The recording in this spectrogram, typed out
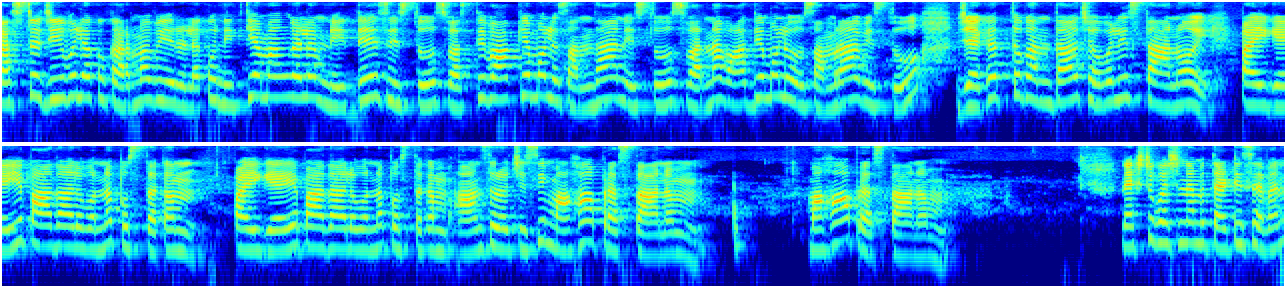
కష్టజీవులకు కర్మవీరులకు నిత్యమంగళం నిర్దేశిస్తూ స్వస్తి వాక్యములు సంధానిస్తూ స్వర్ణవాద్యములు సంరావిస్తూ జగత్తుకంతా చెవులిస్తానోయ్. పైగేయ పాదాలు ఉన్న పుస్తకం. పైగేయ పాదాలు ఉన్న పుస్తకం. ఆన్సర్ వచ్చేసి Mahaprasthanam. Mahaprasthanam. Next question number thirty seven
